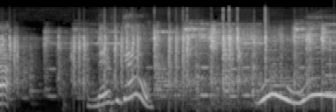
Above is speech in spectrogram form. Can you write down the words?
Ah. There we go. Woo, woo.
